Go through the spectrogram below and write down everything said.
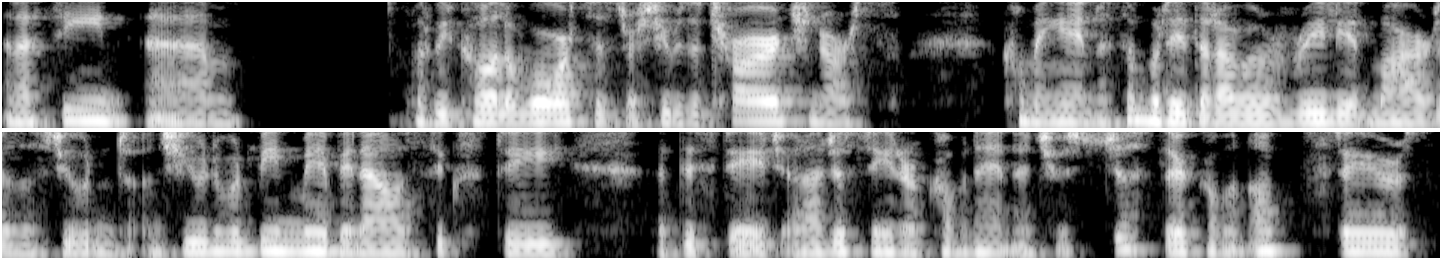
and I seen um, what we'd call a ward sister. She was a charge nurse coming in, somebody that I would have really admired as a student. And she would have been maybe now 60 at this stage. And I just seen her coming in and she was just there coming up the stairs,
